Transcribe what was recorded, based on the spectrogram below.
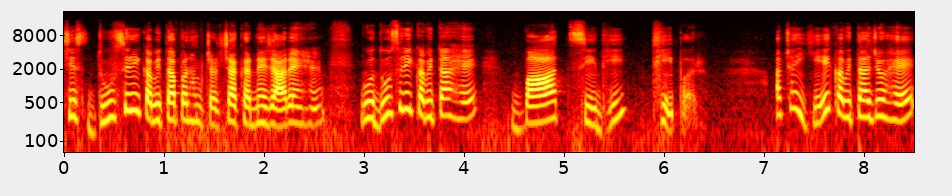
जिस दूसरी कविता पर हम चर्चा करने जा रहे हैं, वो दूसरी कविता है, बात सीधी थी पर। अच्छा ये कविता जो है,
